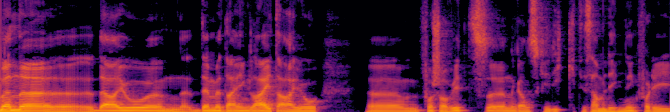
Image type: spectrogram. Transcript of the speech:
Men det er jo Det med Dying Light er jo for så vidt en ganske riktig sammenligning, fordi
